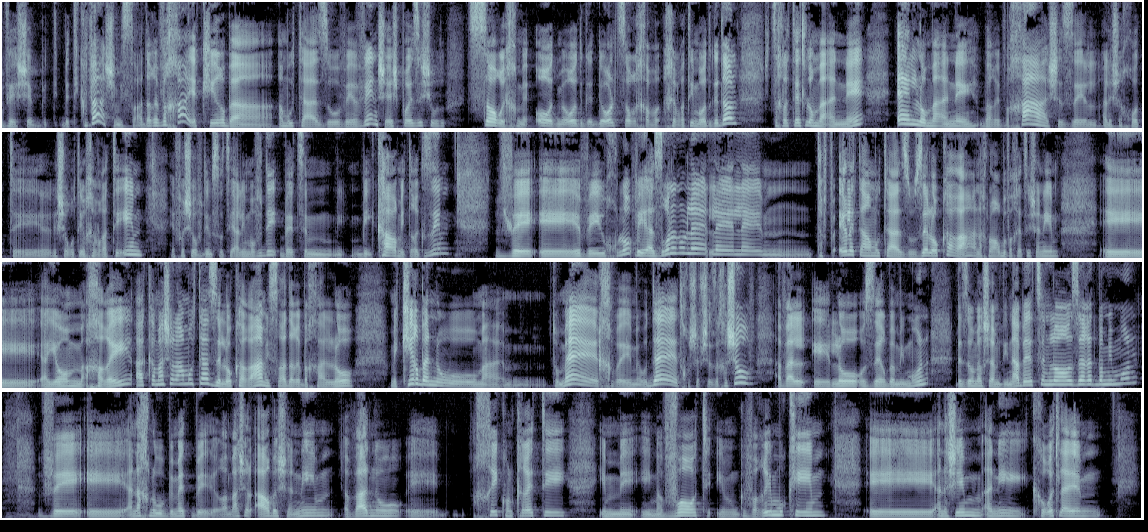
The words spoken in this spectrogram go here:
ושבתקווה שמשרד הרווחה יכיר בעמותה הזו ויבין שיש פה איזשהו צורך מאוד מאוד גדול, צורך חברתי מאוד גדול, שצריך לתת לו מענה. אין לו מענה ברווחה, שזה הלשכות לשירותים חברתיים, איפה שעובדים סוציאליים עובדים, בעצם בעיקר מתרכזים. ו, אה, ויוכלו, ויעזרו לנו לתפעל את העמותה הזו. זה לא קרה, אנחנו ארבע וחצי שנים אה, היום אחרי ההקמה של העמותה, זה לא קרה, משרד הרווחה לא מכיר בנו, תומך ומעודד, חושב שזה חשוב, אבל אה, לא עוזר במימון, וזה אומר שהמדינה בעצם לא עוזרת במימון. ואנחנו באמת ברמה של ארבע שנים עבדנו הכי קונקרטי, עם, עם אבות, עם גברים מוכים, אה, אנשים, אני קוראת להם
